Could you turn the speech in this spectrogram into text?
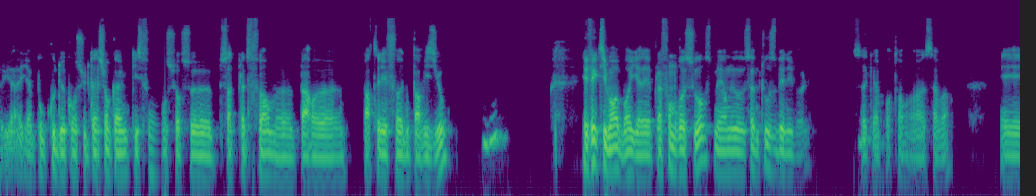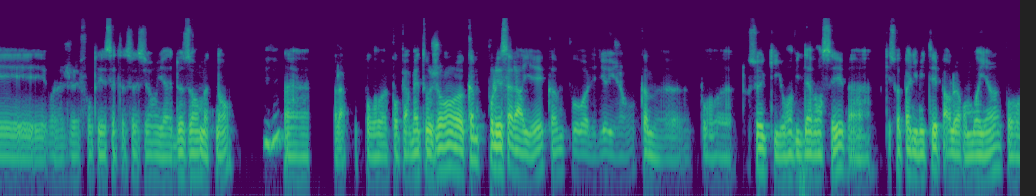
il y, a, il y, a, beaucoup de consultations quand même qui se font sur ce, cette plateforme euh, par, euh, par téléphone ou par visio. Mm-hmm. Effectivement, bon, il y a des plafonds de ressources, mais on, nous sommes tous bénévoles. C'est ça qui est important à savoir. Et voilà, j'ai fondé cette association il y a deux ans maintenant. Mm-hmm. Euh, voilà, pour, pour permettre aux gens, comme pour les salariés, comme pour les dirigeants, comme euh, pour tous ceux qui ont envie d'avancer, ben, qu'ils soient pas limités par leurs moyens pour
